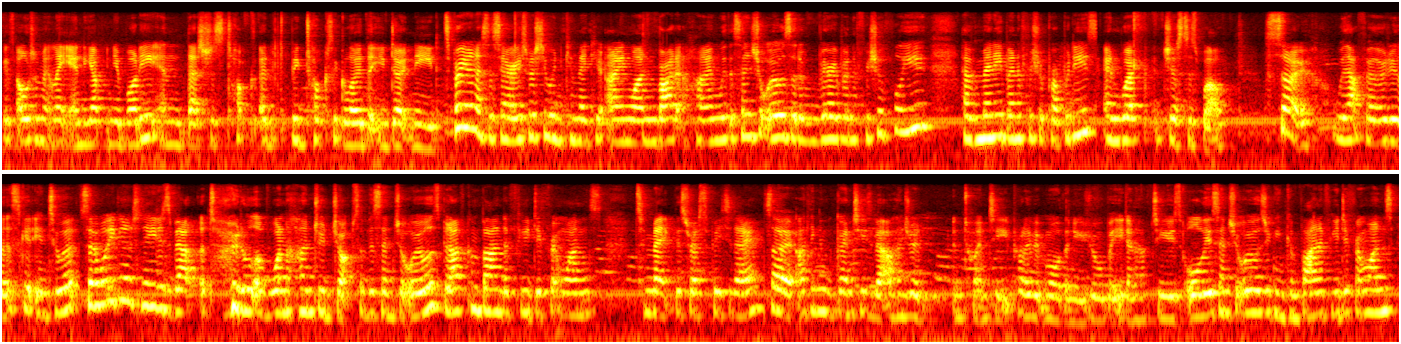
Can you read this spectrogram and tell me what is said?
is ultimately ending up in your body and that's just a big toxic load that you don't need. It's very unnecessary, especially when you can make your own one right at home with essential oils that are very beneficial for you, have many beneficial properties and work just as well. So without further ado, let's get into it. So what you're going to need is about a total of 100 drops of essential oils, but I've combined a few different ones to make this recipe today. So I think I'm going to use about 120, probably a bit more than usual, but you don't have to use all the essential oils. You can combine a few different ones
